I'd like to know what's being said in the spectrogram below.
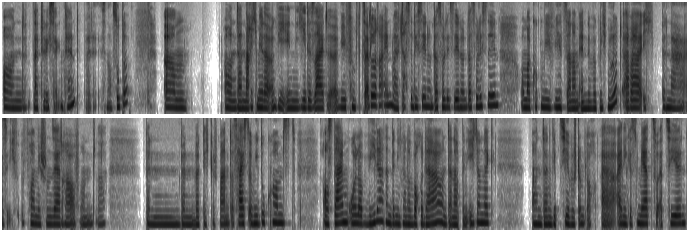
und natürlich Secondhand, weil der ist noch super. Ähm, und dann mache ich mir da irgendwie in jede Seite wie fünf Zettel rein, weil das will ich sehen und das will ich sehen und das will ich sehen. Und mal gucken, wie, wie es dann am Ende wirklich wird. Aber ich bin da, also ich freue mich schon sehr drauf und äh, bin, bin wirklich gespannt. Das heißt, irgendwie du kommst aus deinem Urlaub wieder, dann bin ich noch eine Woche da und danach bin ich dann weg. Und dann gibt es hier bestimmt auch äh, einiges mehr zu erzählen.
